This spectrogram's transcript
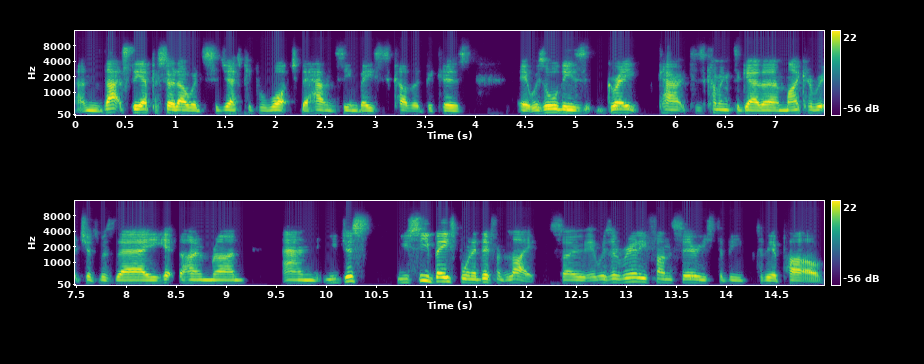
And that's the episode I would suggest people watch they haven't seen Bases Covered because it was all these great characters coming together. Micah Richards was there, he hit the home run, and you just you see baseball in a different light. So it was a really fun series to be to be a part of.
